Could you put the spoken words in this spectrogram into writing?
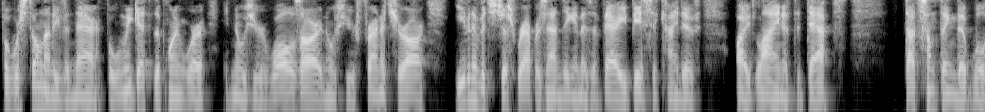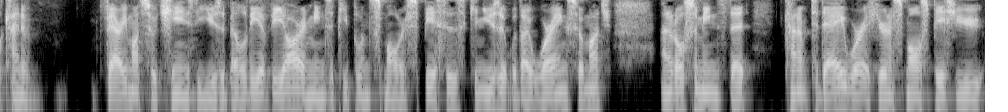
but we're still not even there. But when we get to the point where it knows your walls are, it knows your furniture are, even if it's just representing it as a very basic kind of outline of the depth, that's something that will kind of very much so change the usability of VR and means that people in smaller spaces can use it without worrying so much. And it also means that kind of today where if you're in a small space, you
